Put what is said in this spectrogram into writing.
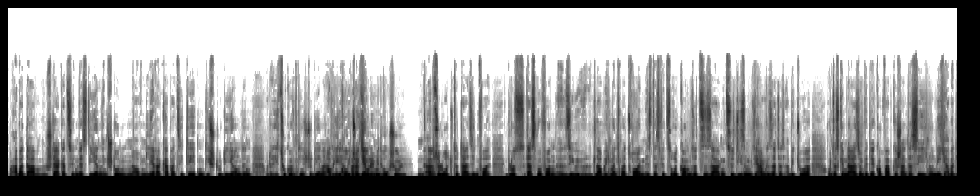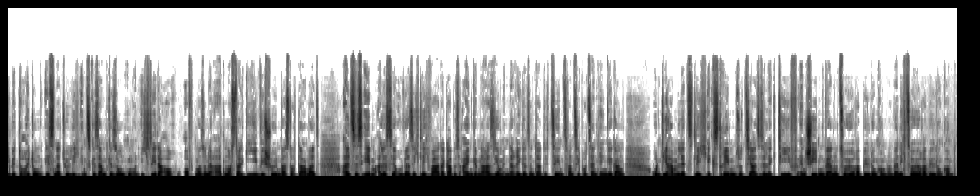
Aber da stärker zu investieren in Stunden, auch in Lehrerkapazitäten, die Studierenden oder die zukünftigen Studierenden, auch also in Kooperationen mit Hochschulen. Absolut, total sinnvoll. Bloß das, wovon äh, Sie, glaube ich, manchmal träumen, ist, dass wir zurückkommen sozusagen zu diesem, Sie haben gesagt, das Abitur und das Gymnasium wird der Kopf abgeschannt. Das sehe ich nun nicht, aber die Bedeutung ist natürlich insgesamt gesunken. Und ich sehe da auch oft mal so eine Art Nostalgie. Wie schön war es doch damals, als es eben alles sehr übersichtlich war. Da gab es ein Gymnasium. In der Regel sind da die 10, 20 Prozent hingegangen. Und die haben letztlich extrem sozial selektiv entschieden, wer nun zu höherer Bildung kommt und wer nicht zu höherer Bildung kommt.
